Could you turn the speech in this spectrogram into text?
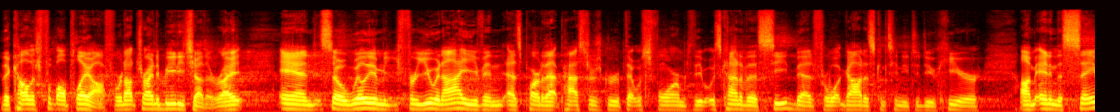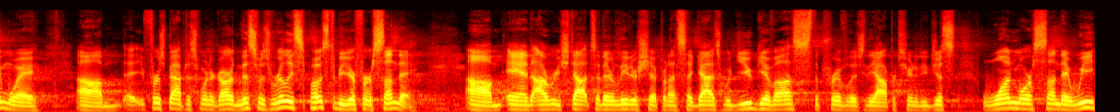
the college football playoff. We're not trying to beat each other, right? And so, William, for you and I, even as part of that pastors group that was formed, it was kind of a seedbed for what God has continued to do here. Um, and in the same way, um, First Baptist Winter Garden, this was really supposed to be your first Sunday. Um, and I reached out to their leadership and I said, guys, would you give us the privilege, the opportunity, just one more Sunday? We,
